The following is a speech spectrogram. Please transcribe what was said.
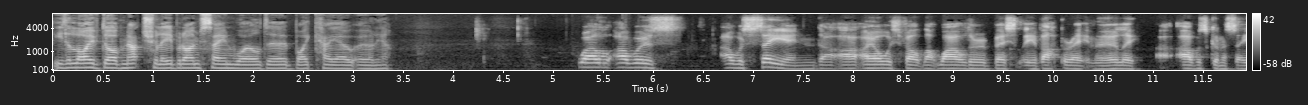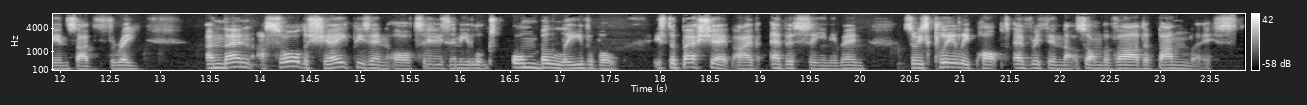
He's a live dog naturally, but I'm saying Wilder by KO earlier. Well, I was I was saying that I, I always felt that Wilder would basically evaporate him early. I, I was going to say inside three, and then I saw the shape he's in Ortiz, and he looks unbelievable. It's the best shape I've ever seen him in. So he's clearly popped everything that's on the VADA ban list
